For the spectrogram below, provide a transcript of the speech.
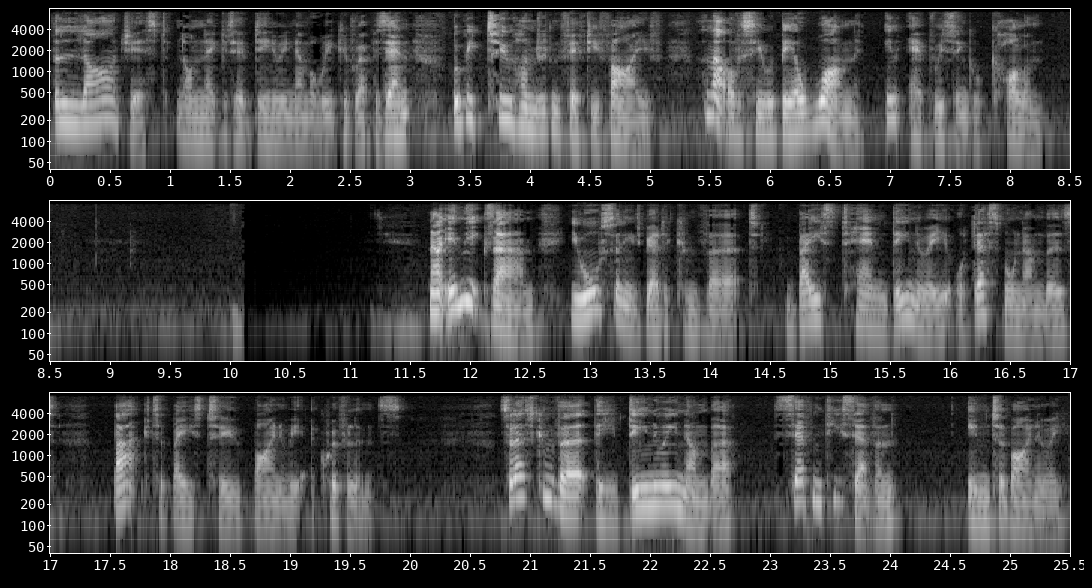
the largest non-negative denary number we could represent would be 255 and that obviously would be a 1 in every single column. Now in the exam you also need to be able to convert base 10 denary or decimal numbers back to base 2 binary equivalents. So let's convert the denary number 77 into binary.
